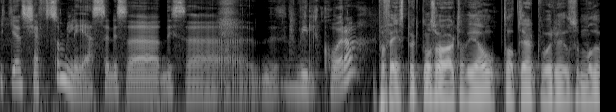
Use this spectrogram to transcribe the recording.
Ikke en kjeft som leser disse, disse vilkåra. På Facebook nå så har vi har oppdatert våre, så må du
